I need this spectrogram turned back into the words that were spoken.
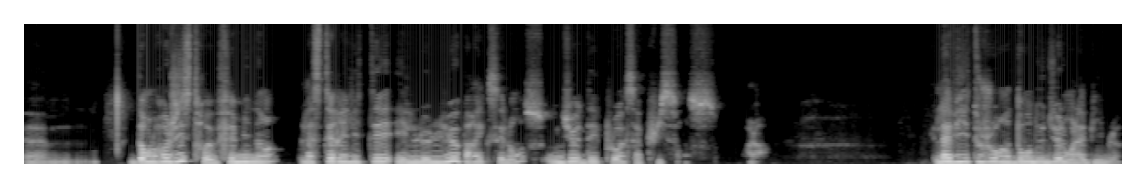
Euh, dans le registre féminin, la stérilité est le lieu par excellence où Dieu déploie sa puissance. Voilà. La vie est toujours un don de Dieu dans la Bible.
